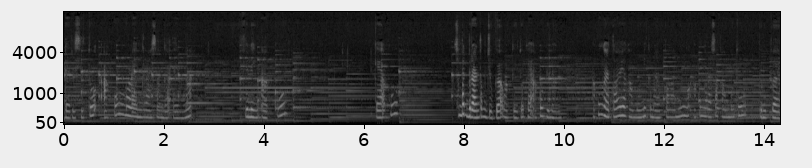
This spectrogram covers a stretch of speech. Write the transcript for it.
dari situ aku mulai ngerasa nggak enak. Feeling aku kayak aku sempat berantem juga waktu itu. Kayak aku bilang aku nggak tahu ya kamu ini kenapa. Kamu aku ngerasa kamu tuh berubah.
